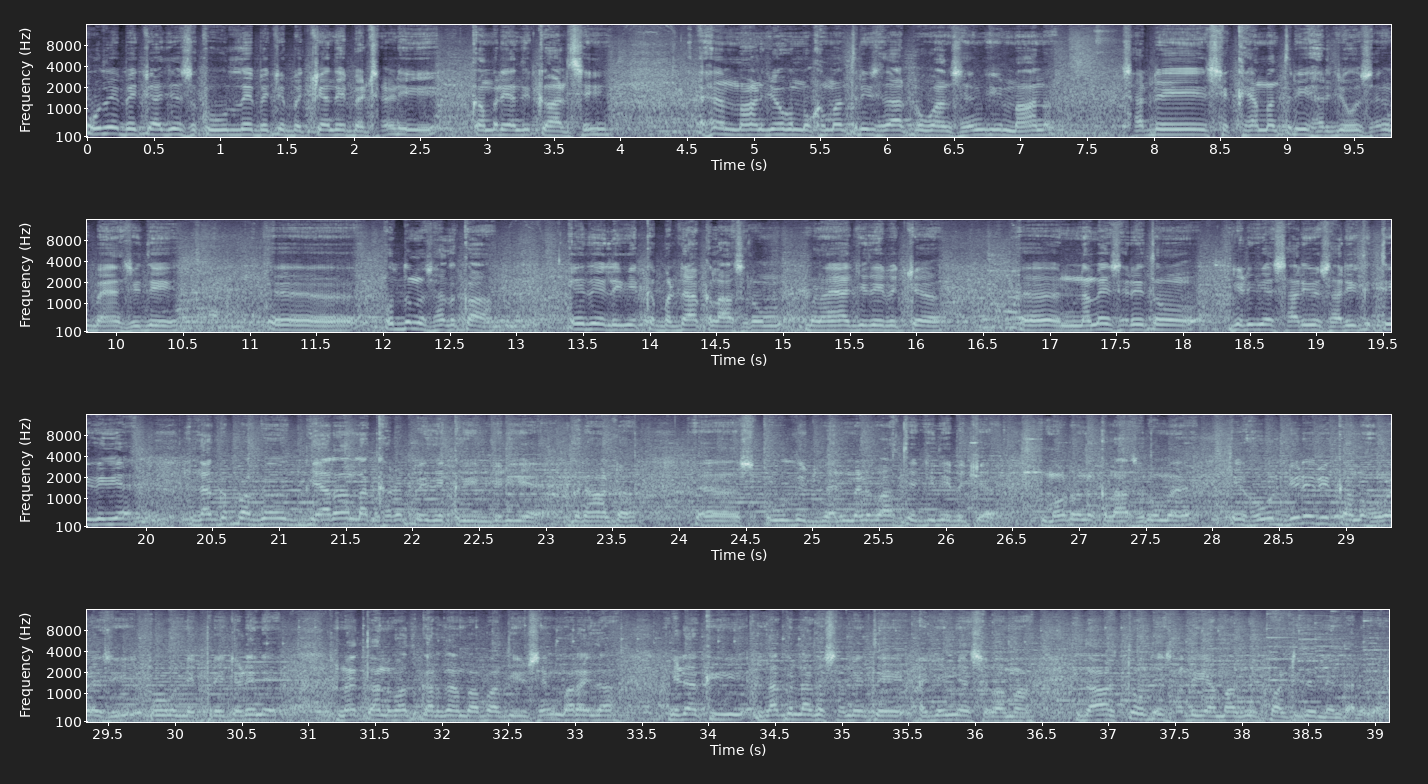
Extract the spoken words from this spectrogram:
ਉਹਦੇ ਵਿੱਚ ਅੱਜ ਸਕੂਲ ਦੇ ਵਿੱਚ ਬੱਚਿਆਂ ਦੇ ਬੈਠਣ ਲਈ ਕਮਰਿਆਂ ਦੀ ਘਾਟ ਸੀ। ਮਾਨਯੋਗ ਮੁੱਖ ਮੰਤਰੀ ਸਰਦਾਰ ਭਗਵੰਤ ਸਿੰਘ ਜੀ ਮਾਨ ਸਾਡੇ ਸਿੱਖਿਆ ਮੰਤਰੀ ਹਰਜੋਤ ਸਿੰਘ ਬੈਂਸ ਜੀ ਦੇ ਅ, ਉਦਮ ਸਦਕਾ ਇਹਦੇ ਲਈ ਇੱਕ ਵੱਡਾ ਕਲਾਸਰੂਮ ਬਣਾਇਆ ਜਿਹਦੇ ਵਿੱਚ ਨਵੇਂ ਸਿਰੇ ਤੋਂ ਜਿਹੜੀ ਹੈ ਸਾਰੀ ਉਸਾਰੀ ਕੀਤੀ ਗਈ ਹੈ। ਲਗਭਗ 11 ਲੱਖ ਰੁਪਏ ਦੇ ਕਰੀਬ ਜਿਹੜੀ ਹੈ ਗ੍ਰਾਂਟ ਸਕੂਲ ਦੀ ਡਿਵੈਲਪਮੈਂਟ ਵਾਸਤੇ ਜਿਹਦੇ ਵਿੱਚ ਮਾਡਰਨ ਕਲਾਸਰੂਮ ਹੈ ਤੇ ਹੋਰ ਜਿਹੜੇ ਵੀ ਕੰਮ ਹੋਣੇ ਸੀ ਉਹ ਨਿਪਰੇ ਚੜੇ ਨੇ ਮੈਂ ਧੰਨਵਾਦ ਕਰਦਾ ਬਾਬਾ ਦੀਪ ਸਿੰਘ ਮਹਾਰਾਜ ਦਾ ਜਿਹੜਾ ਕਿ ਅਲੱਗ-ਅਲੱਗ ਸਮੇਂ ਤੇ ਅਜਿਹੀਆਂ ਸੇਵਾਵਾਂ ਦਾਸ ਤੋਂ ਤੇ ਸਾਡੀ ਆਮ ਆਦਮੀ ਪਾਰਟੀ ਤੋਂ ਲੈਂਦਾ ਰਿਹਾ।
